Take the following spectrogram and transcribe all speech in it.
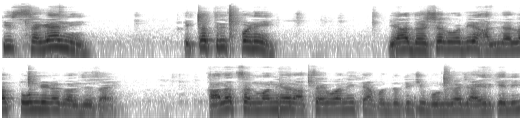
की सगळ्यांनी एकत्रितपणे या दहशतवादी हल्ल्याला तोंड देणं गरजेचं आहे. कालच सन्माननीय राजसाहेबांनी त्या पद्धतीची भूमिका जाहीर केली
